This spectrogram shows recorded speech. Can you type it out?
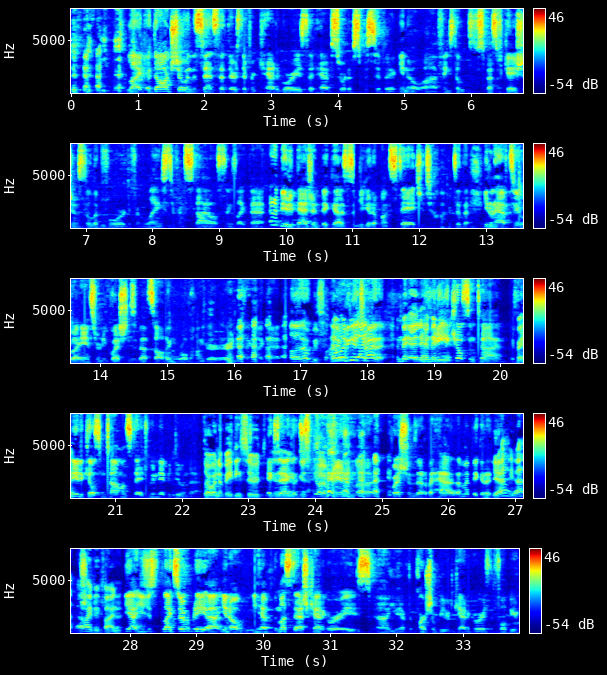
like a dog show in the sense that there's different categories that have sort of specific, you know, uh, things to specifications to look for, different lengths, different styles, things like that. And a beauty pageant because you get up on stage, you talk to the. You don't have to uh, answer any questions about solving world hunger or anything like that. Although that would be fun. I mean, would we be- could try I- that. And, and If we maybe need to kill some time, if Right. we need to kill some time on stage, we may be doing that. throw in a bathing suit. Exactly. Just uh, random uh, questions out of a hat. That might be a good idea. yeah, yeah, that might be fun. Yeah, you just like so. Everybody, uh, you know, you have the mustache categories, uh, you have the partial beard categories, the full beard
